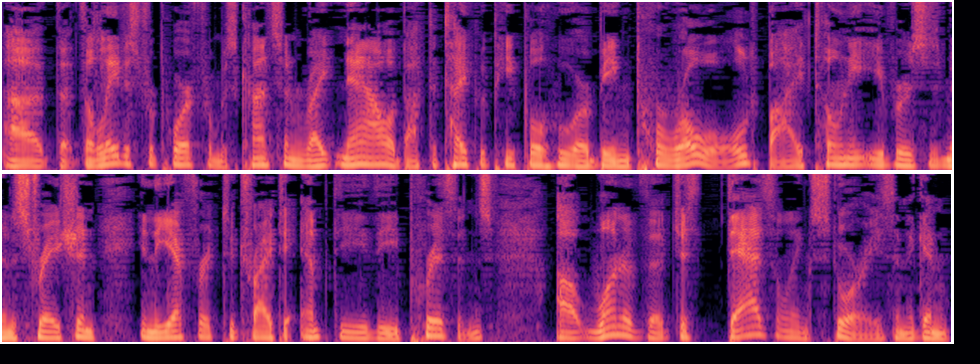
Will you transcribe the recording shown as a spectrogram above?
uh, the, the latest report from Wisconsin right now about the type of people who are being paroled by Tony Evers' administration in the effort to try to empty the prisons. Uh, one of the just dazzling stories, and again,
